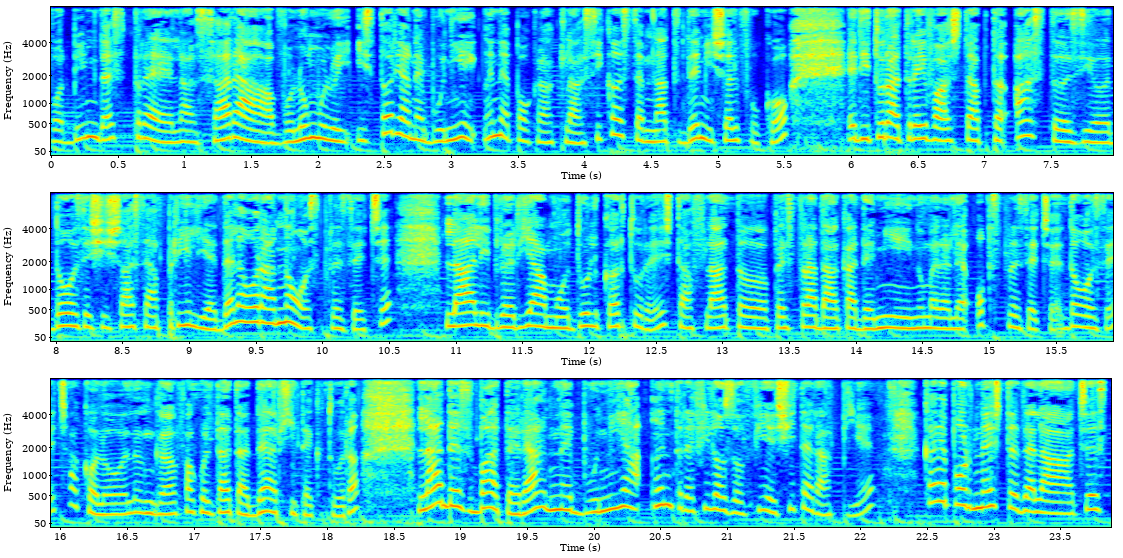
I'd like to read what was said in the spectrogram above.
Vorbim despre lansarea volumului Istoria nebuniei în epoca clasică, semnat de Michel Foucault. Editura 3 vă așteaptă astăzi, 26 aprilie, de la ora 19, la librăria Modul Cărturești, aflată pe strada Academiei numerele 18-20, acolo lângă Facultatea de Arhitectură, la dezbaterea Nebunia între filozofie și terapie, care pornește de la acest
